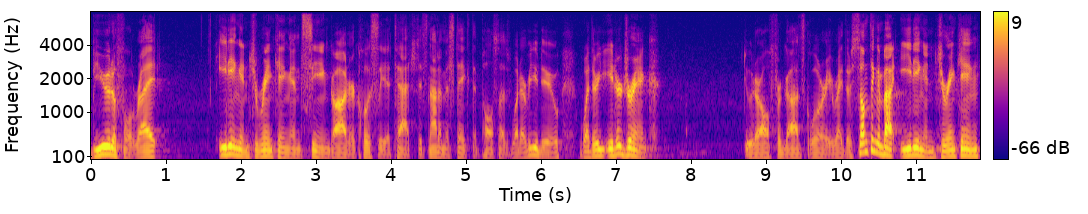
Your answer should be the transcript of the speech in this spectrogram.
Beautiful, right? eating and drinking and seeing God are closely attached. It's not a mistake that Paul says, whatever you do, whether you eat or drink, do it all for God's glory, right? There's something about eating and drinking.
